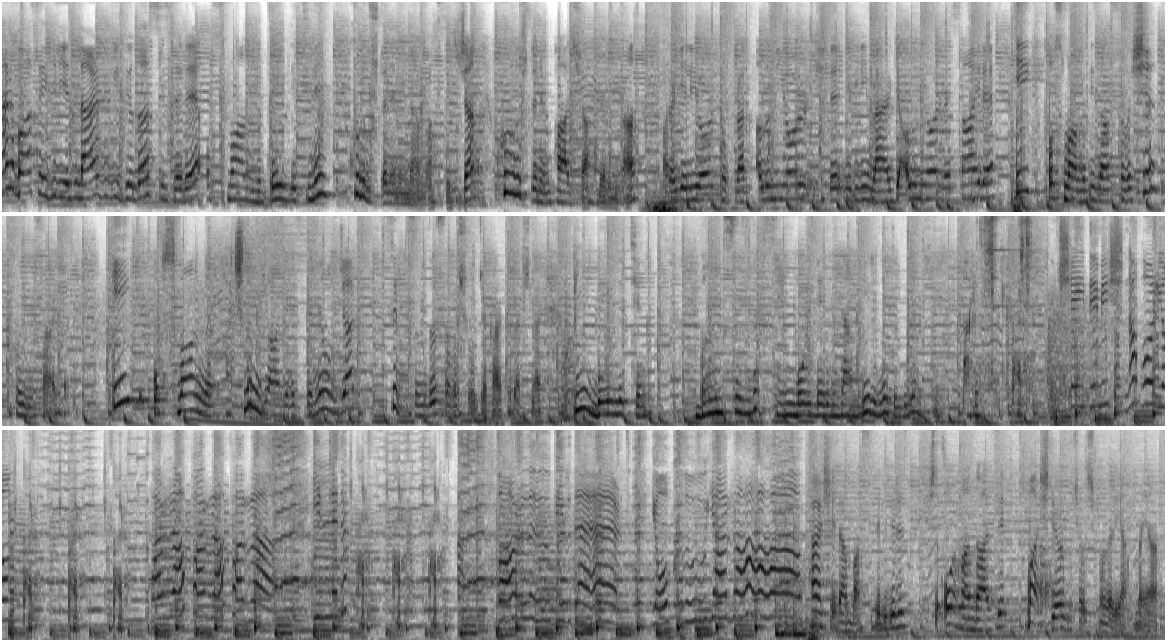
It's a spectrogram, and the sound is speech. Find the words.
Merhaba sevgili yediler. Bu videoda sizlere Osmanlı Devleti'nin kuruluş döneminden bahsedeceğim. Kuruluş dönemi padişahlarından para geliyor, toprak alınıyor, işte ne bileyim vergi alınıyor vesaire. İlk Osmanlı-Bizans Savaşı Koyunhisar'da. İlk Osmanlı Haçlı mücadelesi de ne olacak? Sırp Sındığı Savaşı olacak arkadaşlar. Bir devletin bağımsızlık sembollerinden biri nedir biliyor musunuz? Parasıdır, para. Şey demiş Napolyon Para, para, para. Para para para İlle de Varlığı bir dert Yokluğu yara Her şeyden bahsedebiliriz. İşte Orhan Gazi başlıyor bu çalışmaları yapmaya.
